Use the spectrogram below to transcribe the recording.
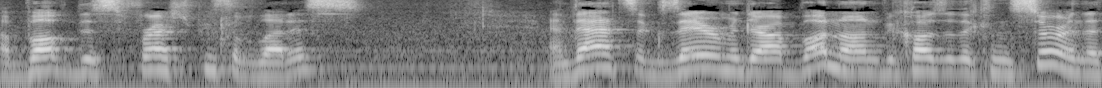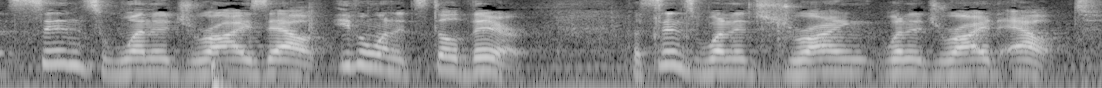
above this fresh piece of lettuce. And that's Xer Midrabanon because of the concern that since when it dries out, even when it's still there, but since when it's drying, when it dried out,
